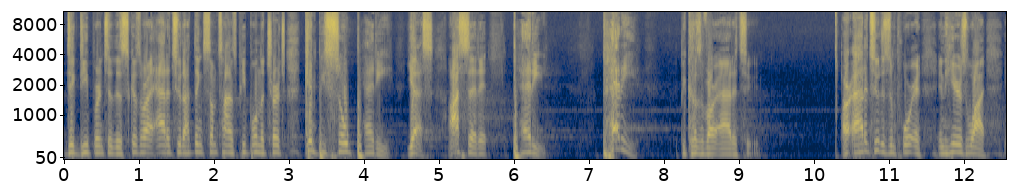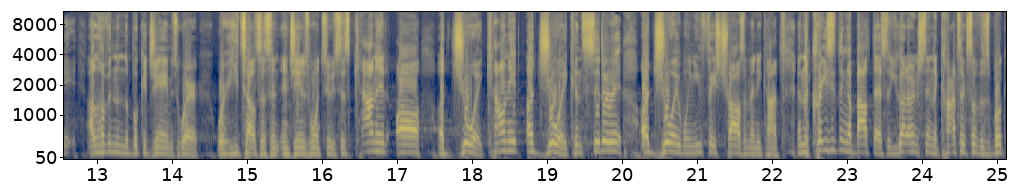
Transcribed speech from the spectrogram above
dig deeper into this. Because of our attitude, I think sometimes people in the church can be so petty. Yes, I said it petty. Petty because of our attitude. Our attitude is important, and here's why. I love it in the book of James where, where he tells us in, in, James 1 2, he says, Count it all a joy. Count it a joy. Consider it a joy when you face trials of any kind. And the crazy thing about that is that you got to understand the context of his book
